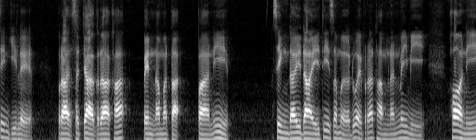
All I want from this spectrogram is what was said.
สิ้นกิเลส ปราศจากราคะเป็นอมตะปาณีตสิ่งใดๆที่เสมอด้วยพระธรรมนั้นไม่มี ข้อนี้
